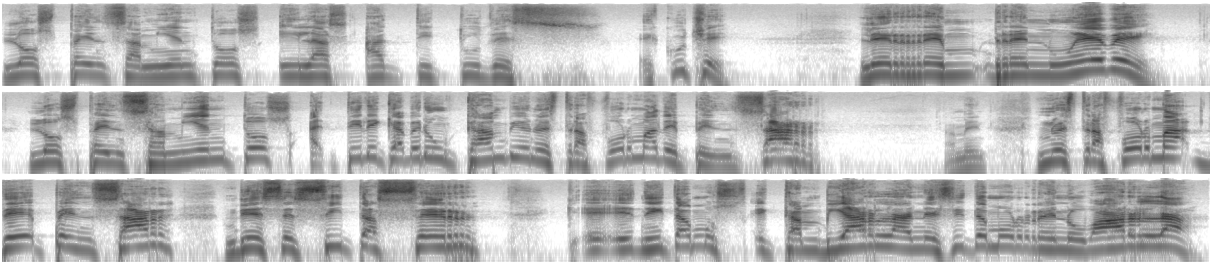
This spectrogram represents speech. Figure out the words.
los pensamientos y las actitudes. Escuche, le renueve los pensamientos. Tiene que haber un cambio en nuestra forma de pensar. Amén. Nuestra forma de pensar necesita ser eh, eh, necesitamos eh, cambiarla, necesitamos renovarla.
